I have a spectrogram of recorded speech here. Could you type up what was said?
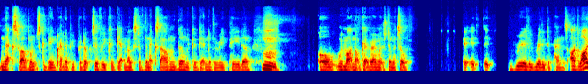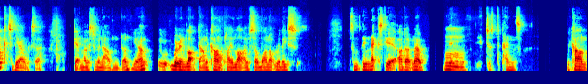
next 12 months could be incredibly productive. We could get most of the next album done. We could get another EP done. Mm, Or we might not get very much done at all. It, it, it really, really depends. I'd like to be able to get most of an album done. You know, we're in lockdown. We can't play live. So why not release something next year? I don't know mm. it just depends. We can't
